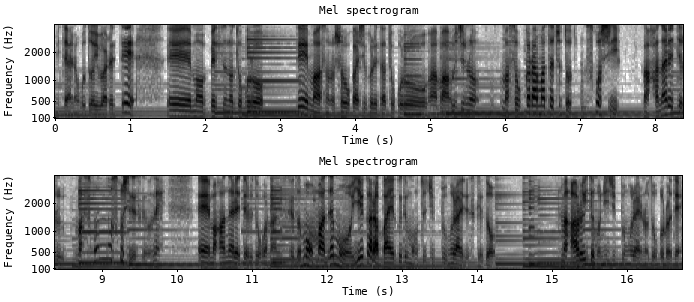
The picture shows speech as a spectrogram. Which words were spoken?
みたいなことを言われて、えーまあ、別のところで、まあ、その紹介してくれたところが、まあ、うちの、まあ、そこからまたちょっと少し、まあ、離れてる、まあ、ほんの少しですけどね、えーまあ、離れてるところなんですけども、まあ、でも家からバイクでもほんと10分ぐらいですけど、まあ、歩いても20分ぐらいのところで、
